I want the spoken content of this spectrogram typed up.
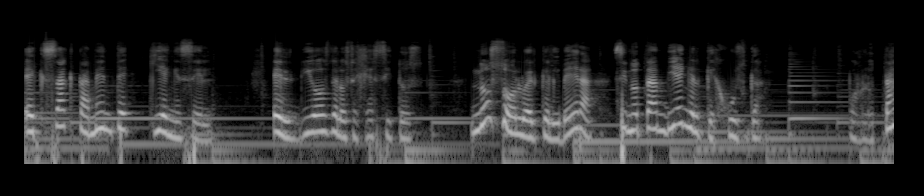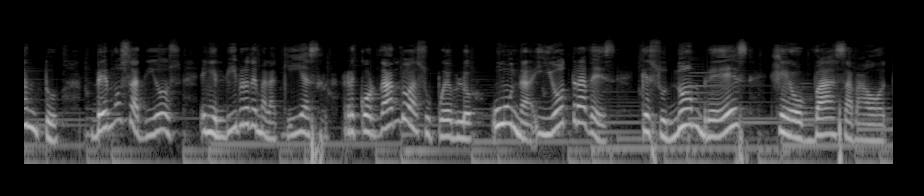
exactamente quién es Él, el Dios de los ejércitos, no solo el que libera, sino también el que juzga. Por lo tanto, vemos a Dios en el libro de Malaquías recordando a su pueblo una y otra vez que su nombre es Jehová Sabaoth.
